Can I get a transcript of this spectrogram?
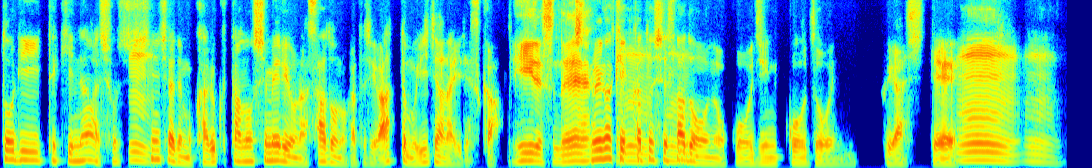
トリー的な初うん。心者でも軽く楽しめるような茶道の形があってもいいじゃないですか。いいですね。それがうん、結果としてうん。茶道のこう人口増に増やしうて、ん、うん。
